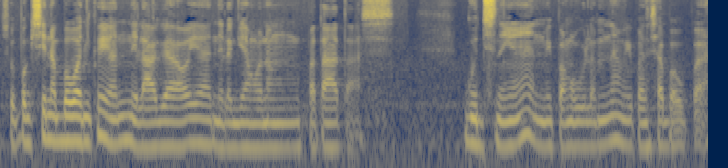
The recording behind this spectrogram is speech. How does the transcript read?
So pag sinabawan ko yan, nilaga ko yan, nilagyan ko ng patatas. Goods na yan, may pangulam na, may pansabaw pa.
